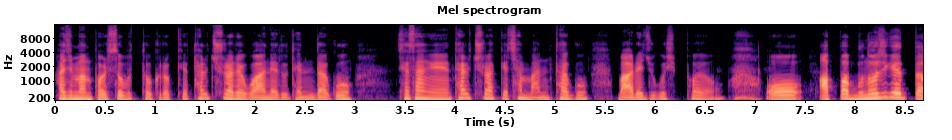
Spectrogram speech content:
하지만 벌써부터 그렇게 탈출하려고 안 해도 된다고 세상에 탈출할 게 참 많다고 말해주고 싶어요. 어, 아빠 무너지겠다.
